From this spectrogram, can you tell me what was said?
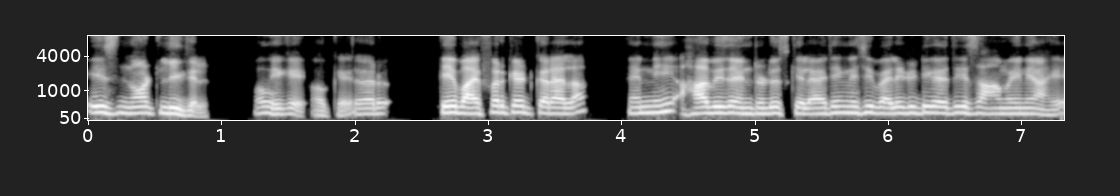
इज नॉट लिगल ठीक आहे. ओके तर ते बायफरकेट करायला त्यांनी हा विजा इंट्रोड्यूस केला. आय थिंक त्याची व्हॅलिडिटी काहीतरी सहा महिने आहे.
